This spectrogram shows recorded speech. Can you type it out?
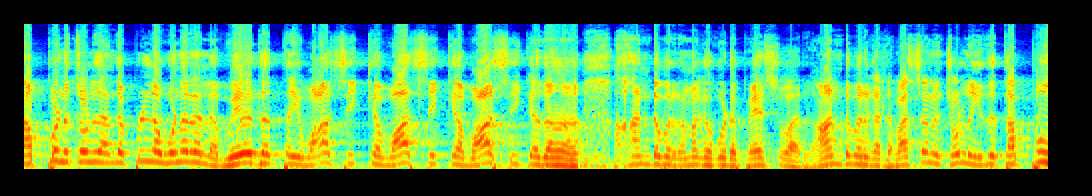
தப்புன்னு சொல்லுது? அந்த பிள்ளை உணரல. வேதத்தை வாசிக்க வாசிக்க வாசிக்க தான் ஆண்டவர் நமக்கு கூட பேசுவார். ஆண்டவருக்கு அந்த வசனம் சொல்லும் இது தப்பு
